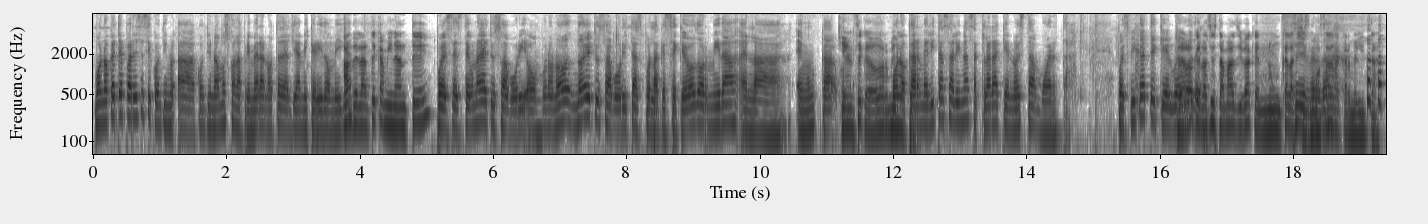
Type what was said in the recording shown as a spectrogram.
Bueno, ¿qué te parece si continu- ah, continuamos con la primera nota del día, mi querido Miguel? Adelante, caminante. Pues este, una de tus favoritas, bueno, no, no de tus favoritas, por la que se quedó dormida en la, en un ca- ¿Quién se quedó dormida? Bueno? Carmelita Salinas aclara que no está muerta. Pues fíjate que luego Claro de, que no, si está más viva que nunca la Sí, chismosa ¿verdad? de la Carmelita.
